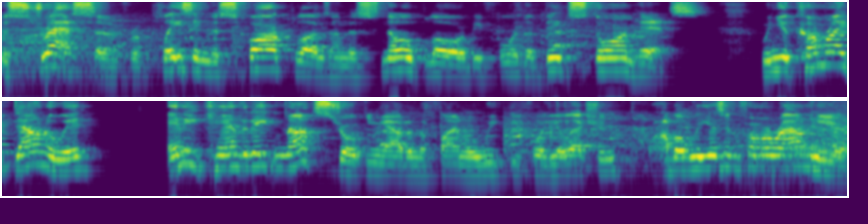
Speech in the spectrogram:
the stress of replacing the spark plugs on the snowblower before the big storm hits. When you come right down to it, any candidate not stroking out in the final week before the election probably isn't from around here.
